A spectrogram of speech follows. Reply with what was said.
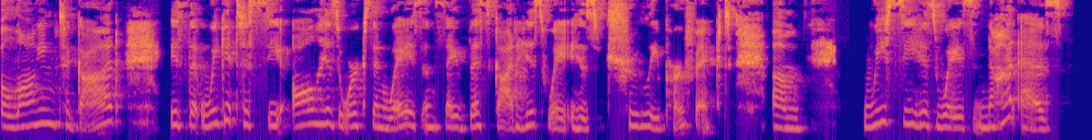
belonging to God is that we get to see all his works and ways and say, this God, his way is truly perfect. Um, we see his ways not as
